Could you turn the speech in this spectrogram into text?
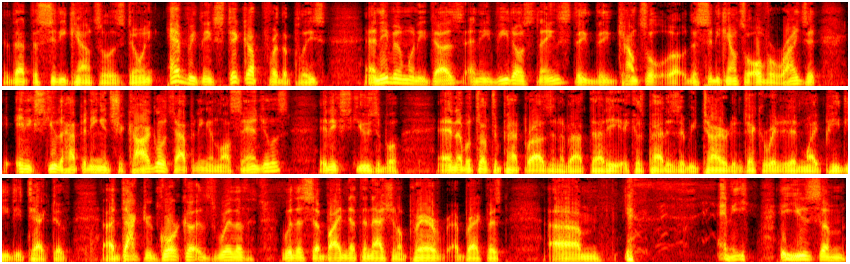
that the city council is doing, everything, stick up for the police. And even when he does and he vetoes things, the, the council, uh, the city council overrides it. Inexcusable happening in Chicago. It's happening in Los Angeles. Inexcusable. And uh, we'll talk to Pat Brosnan about that because Pat is a retired and decorated NYPD detective. Uh, Dr. Gorka is with us, with us, uh, Biden at the National Prayer Breakfast. Um, and he, he used some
